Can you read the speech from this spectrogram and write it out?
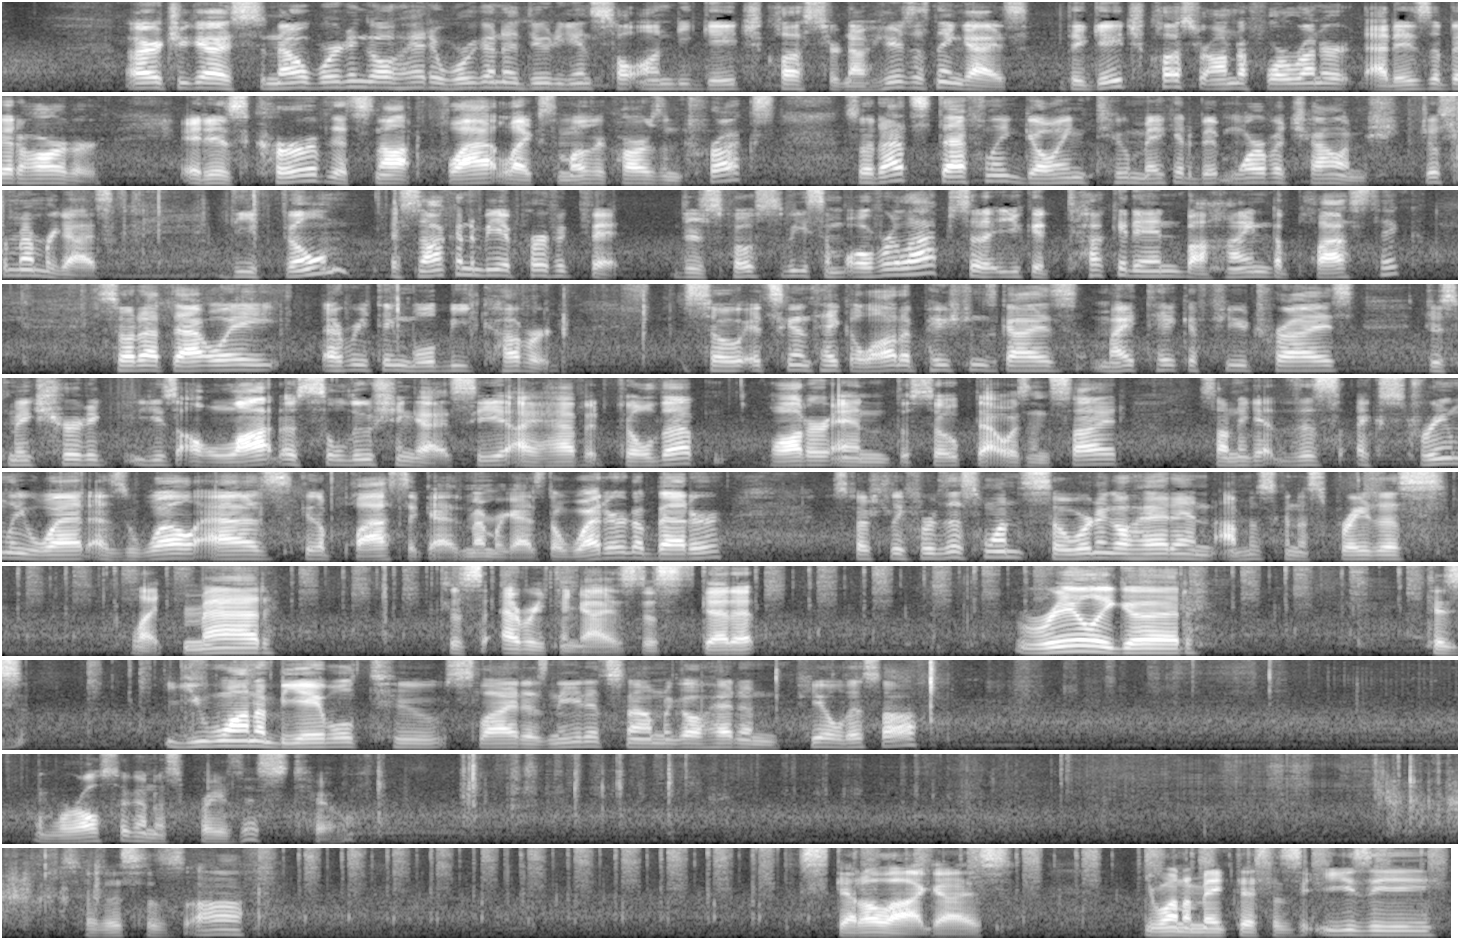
All right, you guys, so now we're gonna go ahead and we're gonna do the install on the gauge cluster. Now here's the thing, guys. The gauge cluster on the 4Runner, that is a bit harder. It is curved, it's not flat like some other cars and trucks. So that's definitely going to make it a bit more of a challenge. Just remember, guys, the film, it's not gonna be a perfect fit. There's supposed to be some overlap so that you could tuck it in behind the plastic so that that way everything will be covered. So it's gonna take a lot of patience, guys. Might take a few tries. Just make sure to use a lot of solution, guys. See, I have it filled up, water and the soap that was inside. So I'm gonna get this extremely wet as well as get a plastic, guys. Remember, guys, the wetter the better, especially for this one. So we're gonna go ahead and I'm just gonna spray this like mad. Just everything, guys. Just get it really good because you want to be able to slide as needed. So now I'm to go ahead and peel this off. And we're also to spray this too. So this is off. Just get a lot, guys. You want to make this as easy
